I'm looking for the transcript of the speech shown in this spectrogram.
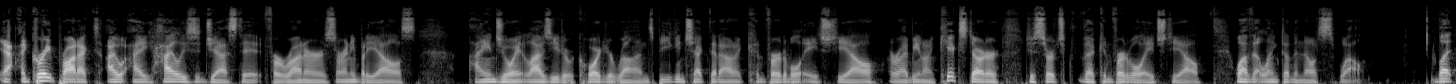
yeah, a great product. I, I highly suggest it for runners or anybody else. I enjoy it. it. Allows you to record your runs, but you can check that out at Convertible HDL or I mean on Kickstarter. Just search the Convertible HDL. We'll have that linked on the notes as well. But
